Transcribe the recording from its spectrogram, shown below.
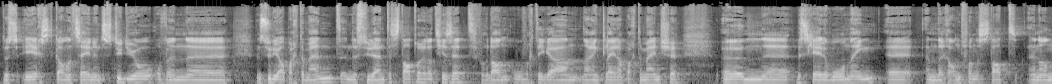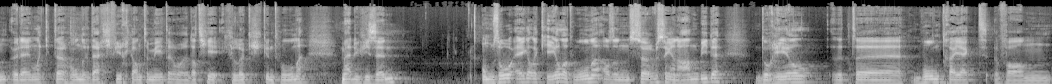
Dus eerst kan het zijn een studio of een, uh, een in de studentenstad waar dat je zit, voor dan over te gaan naar een klein appartementje, een uh, bescheiden woning uh, aan de rand van de stad en dan uiteindelijk de 130 vierkante meter waar dat je gelukkig kunt wonen met je gezin om zo eigenlijk heel het wonen als een service te gaan aanbieden door heel het uh, woontraject van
